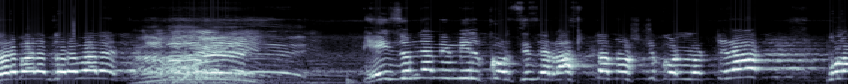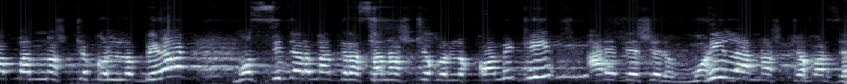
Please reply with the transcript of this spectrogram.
জোরে বলেন জোরে বলেন। এই জন্য আমি মিল করছি যে রাস্তা নষ্ট করল ট্রাক পোলাপান নষ্ট করল বিরাট মসজিদ আর মাদ্রাসা নষ্ট করল কমিটি আর দেশের মহিলা নষ্ট করছে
